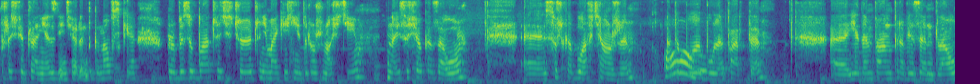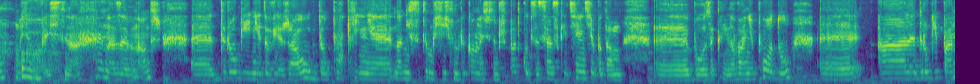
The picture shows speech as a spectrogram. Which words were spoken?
prześwietlenie, zdjęcia rentgenowskie, żeby zobaczyć, czy, czy nie ma jakiejś niedrożności. No i co się okazało? Suszka była w ciąży, a to były bóle parte. E, jeden pan prawie zemdlał, musiał wyjść na, na zewnątrz. E, drugi nie dowierzał, dopóki nie. No niestety musieliśmy wykonać w tym przypadku cesarskie cięcie, bo tam e, było zaklinowanie płodu ale drugi pan,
